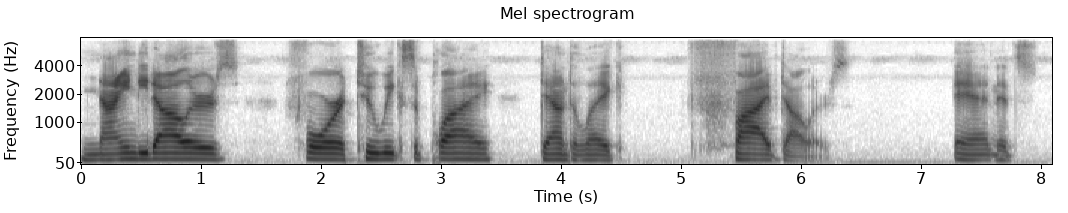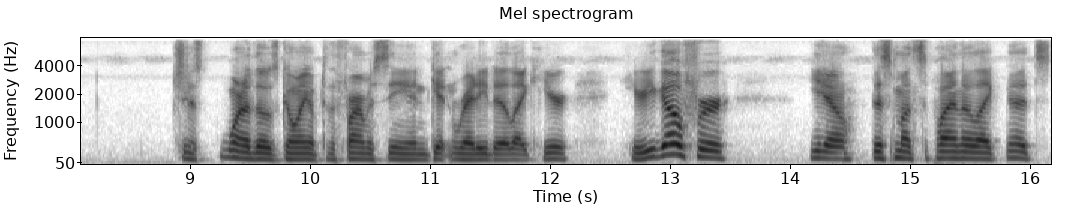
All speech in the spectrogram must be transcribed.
ninety dollars for a two week supply down to like five dollars. And it's just one of those going up to the pharmacy and getting ready to like here here you go for you know this month's supply. And they're like it's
